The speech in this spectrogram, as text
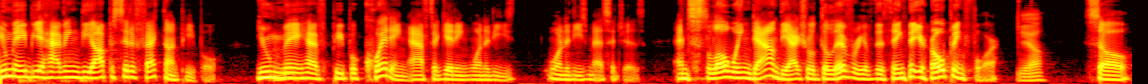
you may be having the opposite effect on people you may have people quitting after getting one of these one of these messages and slowing down the actual delivery of the thing that you're hoping for Yeah. so,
